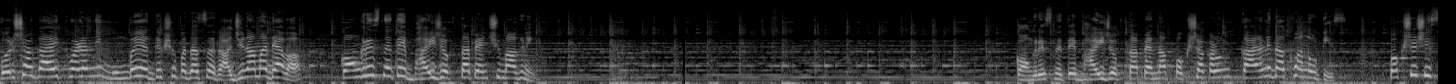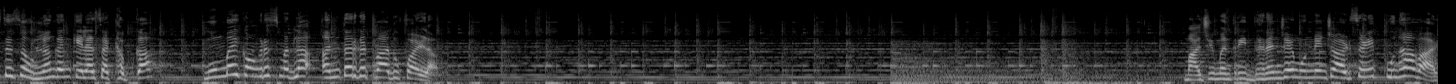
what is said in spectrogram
वर्षा गायकवाडांनी मुंबई अध्यक्षपदाचा राजीनामा द्यावा काँग्रेस नेते भाई जगताप यांची मागणी. काँग्रेस नेते भाई जगताप यांना पक्षाकडून कारणे दाखवा नोटीस. पक्षशिस्तीचं उल्लंघन केल्याचा ठपका मुंबई काँग्रेसमधला अंतर्गत वाद उफाळला. माजी मंत्री धनंजय मुंडेंच्या अडचणीत पुन्हा वाढ.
